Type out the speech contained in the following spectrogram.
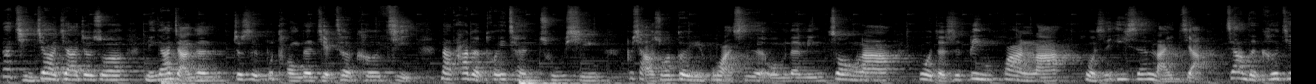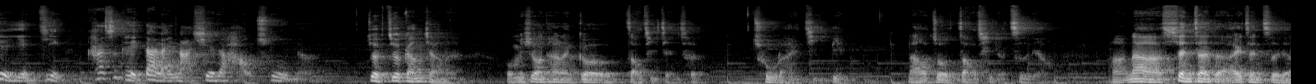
那请教一下，就是说，您刚刚讲的，就是不同的检测科技，那它的推陈出新，不晓得说对于不管是我们的民众啦，或者是病患啦，或者是医生来讲，这样的科技的演进，它是可以带来哪些的好处呢？就就刚讲了，我们希望它能够早期检测出来疾病，然后做早期的治疗。啊，那现在的癌症治疗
